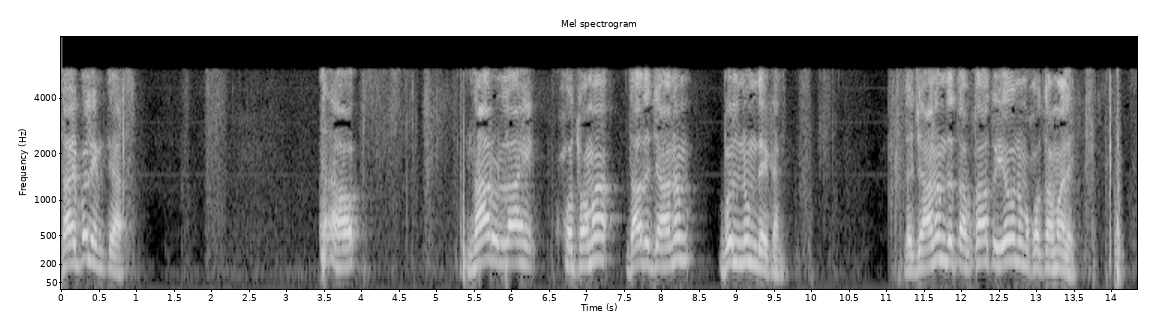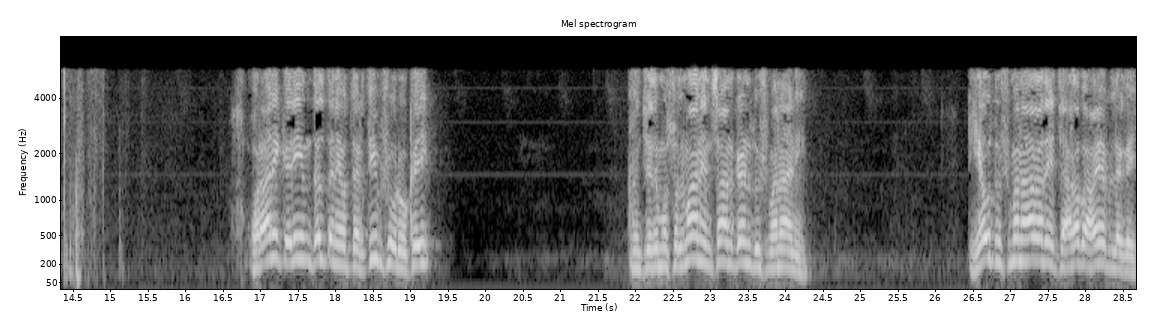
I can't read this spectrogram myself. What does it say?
دا بل امتیاز او نار الله حطمه دا د جهنم بل نوم دی کن د جهنم د طبقات یو نوم حطمه دی قران کریم دلته یو ترتیب شروع کړي چې د مسلمان انسان ګڼ دشمنانی یو دشمن هغه دی چې هغه به عیب لګی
